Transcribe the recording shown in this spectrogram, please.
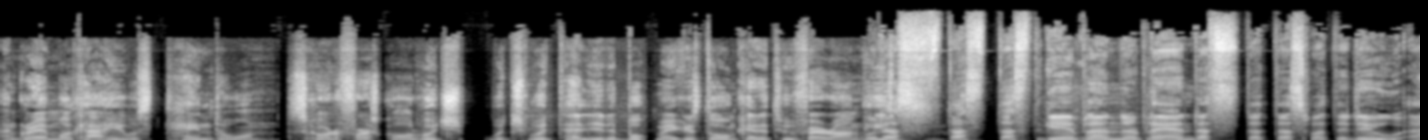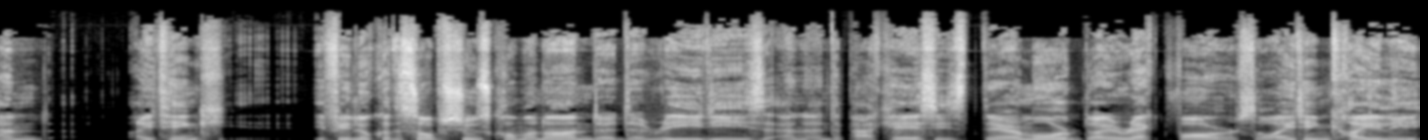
and Graeme Mulcahy was ten to one to score the first goal, which which would tell you the bookmakers don't get it too far wrong. He's- that's that's that's the game plan they're playing. That's that that's what they do. And I think if you look at the substitutes coming on, the the Reidys and, and the Pat Caseys, they're more direct forward. So I think Kiely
